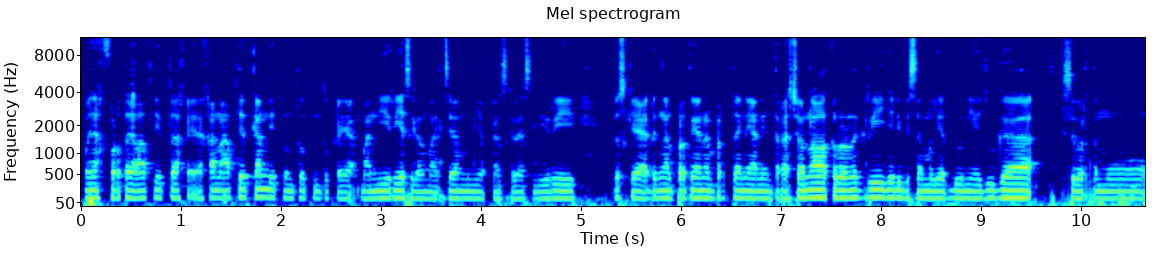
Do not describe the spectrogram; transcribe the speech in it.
banyak fortail atlet lah kayak kan atlet kan dituntut untuk kayak mandiri segala macam menyiapkan segala sendiri terus kayak dengan pertandingan-pertandingan internasional ke luar negeri jadi bisa melihat dunia juga bisa bertemu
